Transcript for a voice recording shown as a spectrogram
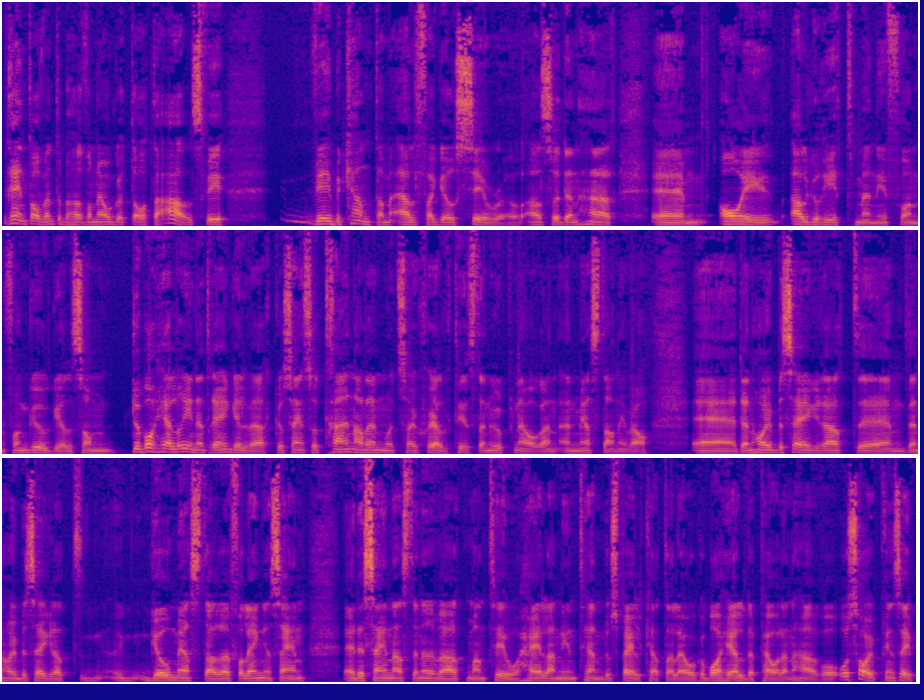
rent av inte behöver något data alls. Vi, vi är bekanta med AlphaGo Zero, alltså den här eh, AI-algoritmen ifrån från Google som du bara häller in ett regelverk och sen så tränar den mot sig själv tills den uppnår en, en mästarnivå. Eh, den har ju besegrat, eh, den har ju besegrat Go-mästare för länge sedan. Eh, det senaste nu var att man tog hela Nintendo spelkatalog och bara hällde på den här och, och sa i princip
